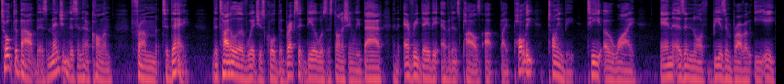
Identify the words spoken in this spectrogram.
talked about this, mentioned this in her column from today, the title of which is called The Brexit Deal Was Astonishingly Bad, and Every Day the Evidence Piles Up by Polly Toynbee, T O Y N as in North, B as in Bravo, E E.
